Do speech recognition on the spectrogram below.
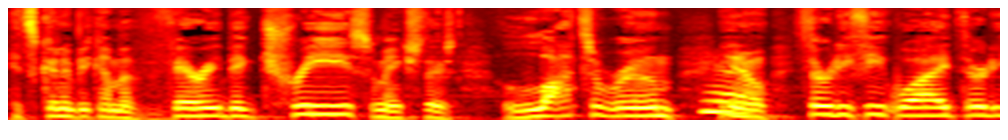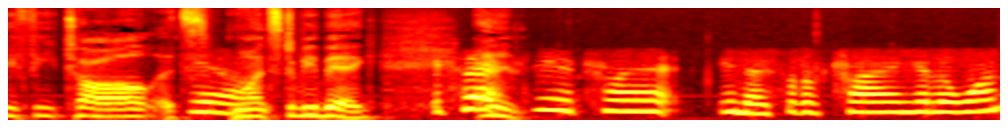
It's going to become a very big tree, so make sure there's lots of room. yeah. You know, thirty feet wide, thirty feet tall. It Yeah. wants to be big. It's And- actually a tri- you know, sort of triangular one.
